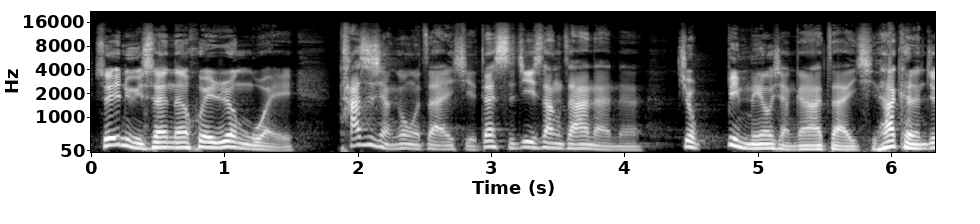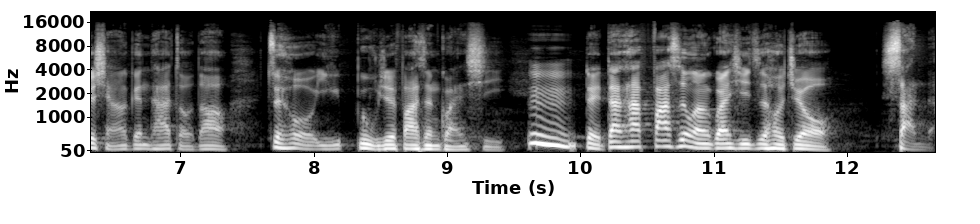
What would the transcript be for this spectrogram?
所以女生呢会认为他是想跟我在一起，但实际上渣男呢就并没有想跟他在一起，他可能就想要跟他走到最后一步，就发生关系。嗯，对，但他发生完关系之后就散了。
